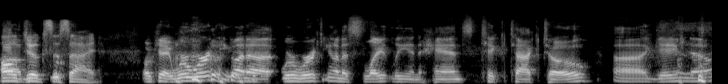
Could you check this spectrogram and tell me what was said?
All um, jokes aside. Okay, we're working on a we're working on a slightly enhanced tic-tac-toe uh, game now.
